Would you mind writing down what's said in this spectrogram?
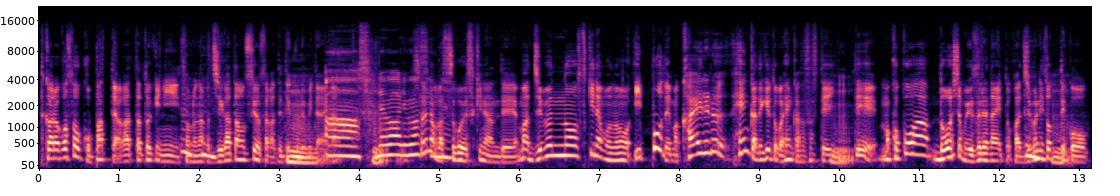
からこそこうバッて上がった時にそのなんか地型の強さが出てくるみたいな。ああそれはありますね。そういうのがすごい好きなんで、まあ、自分の好きなものを一方でまあ変えれる変化できるとこ変化させていって、まあ、ここはどうしても譲れないとか自分にとってこう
